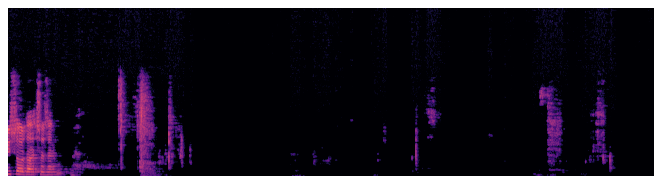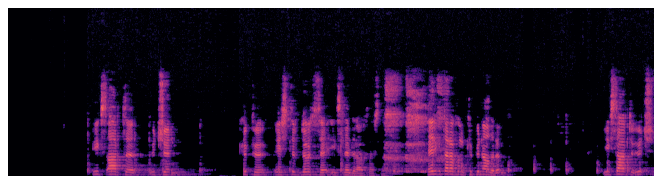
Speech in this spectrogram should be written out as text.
Bir soru daha çözelim. x artı 3'ün küpü eşittir 4 ise x nedir arkadaşlar? Her iki tarafın küpünü alırım. x artı 3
